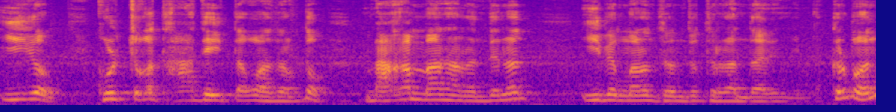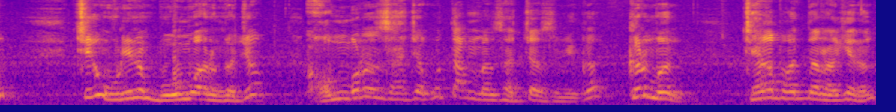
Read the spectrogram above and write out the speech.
이거 골조가 다 돼 있다고 하더라도 마감만 하는 데는 200만 원 정도 들어간다는 얘기입니다. 그러면 지금 우리는 뭐뭐 하는 거죠? 건물은 사지 않고 땅만 샀지 않습니까? 그러면 제가 판단하기에는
